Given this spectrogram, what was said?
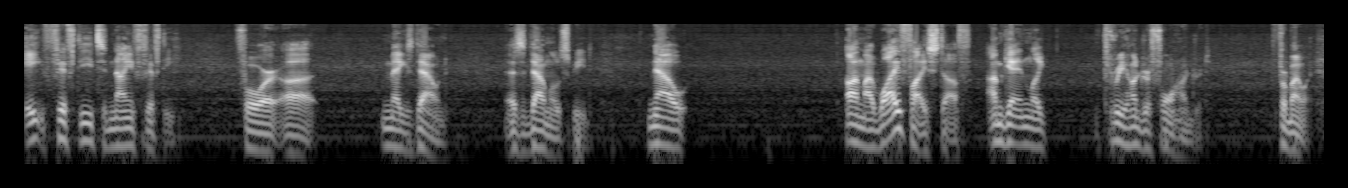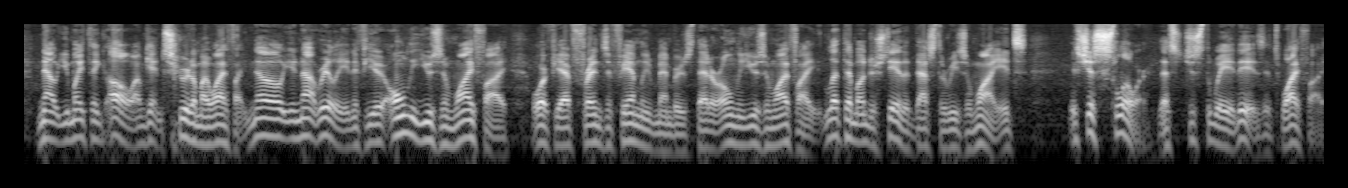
850 to 950 for uh, megs down as a download speed. Now, on my Wi-Fi stuff, I'm getting like 300, 400 for my. Now you might think, oh, I'm getting screwed on my Wi-Fi. No, you're not really. And if you're only using Wi-Fi, or if you have friends and family members that are only using Wi-Fi, let them understand that that's the reason why. It's it's just slower. That's just the way it is. It's Wi-Fi,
